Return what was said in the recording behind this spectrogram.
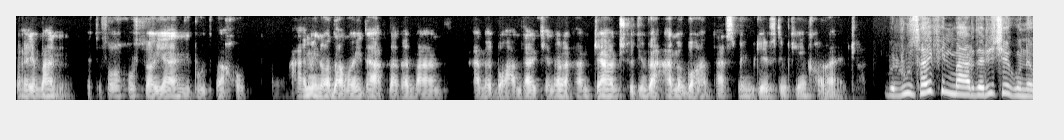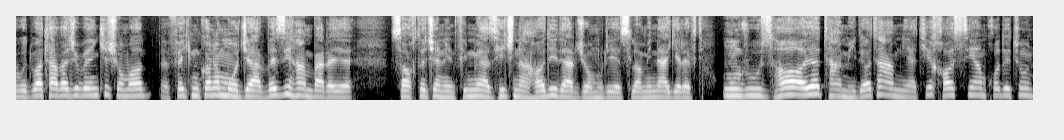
برای من اتفاق خوشایندی بود و خب همین آدمای دغدغه من همه با هم در کنار هم جمع شدیم و همه با هم تصمیم گرفتیم که این کار انجام روزهای فیلم برداری چگونه بود؟ با توجه به اینکه شما فکر می‌کنم مجوزی هم برای ساخت چنین فیلمی از هیچ نهادی در جمهوری اسلامی نگرفتید. اون روزها آیا تمهیدات امنیتی خاصی هم خودتون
